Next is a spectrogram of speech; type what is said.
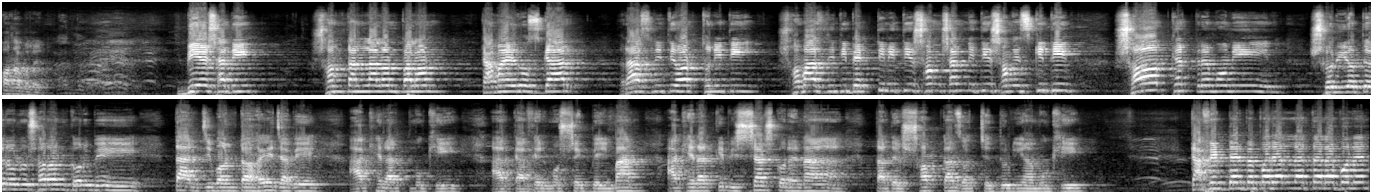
কথা বলেন। বিয়ে শাদী, সন্তান লালন পালন, কামাই রোজগার, রাজনীতি, অর্থনীতি, সমাজনীতি, ব্যক্তিনীতি সংসার নীতি সংস্কৃতি, সব ক্ষেত্রে মমিন শরীয়তের অনুসরণ করবে তার জীবনটা হয়ে যাবে আখেরাতমুখী আর কাফের মোশেক বেঈমান আখেরাতকে বিশ্বাস করে না তাদের সব কাজ হচ্ছে দুনিয়ামুখী কাফেরদের ব্যাপারে আল্লাহ তাআলা বলেন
